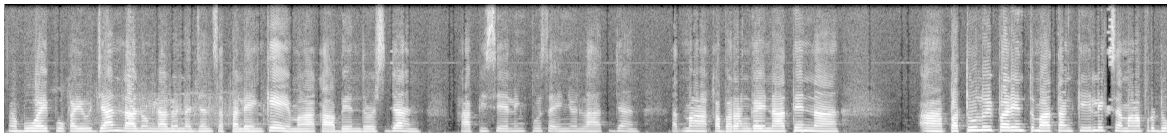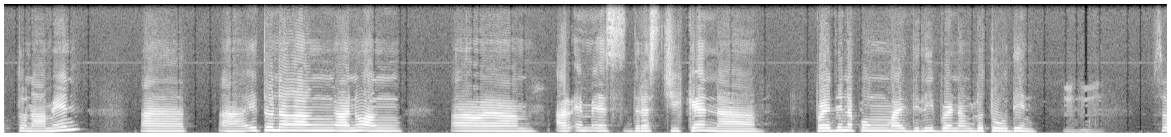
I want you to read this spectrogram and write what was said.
Mabuhay po kayo dyan, lalong-lalo na dyan sa palengke, mga ka-vendors dyan. Happy selling po sa inyo lahat dyan. At mga kabarangay natin na uh, patuloy pa rin tumatangkilik sa mga produkto namin. At uh, ito na ang ano ang um, RMS dressed chicken na pwede na pong ma-deliver ng luto din. Mm-hmm. So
